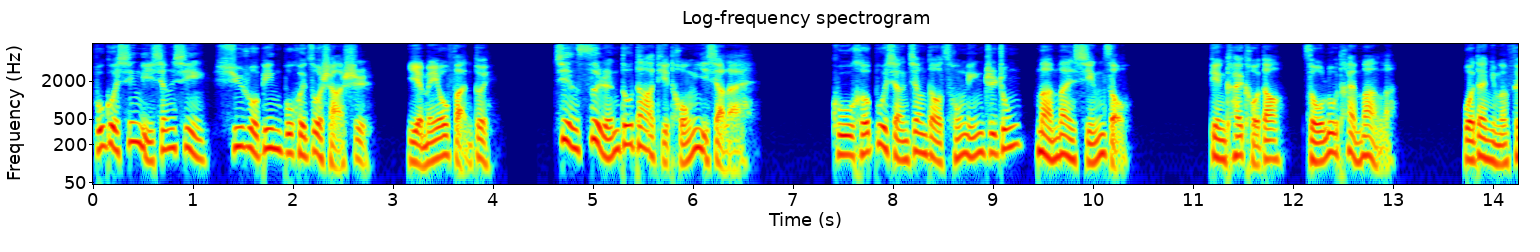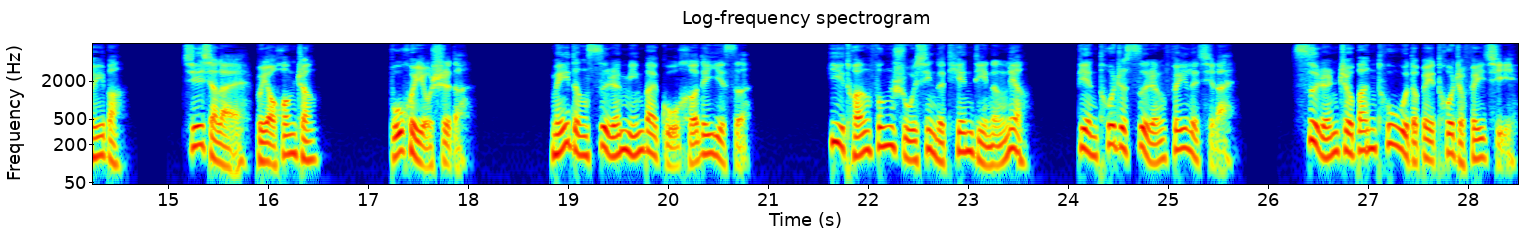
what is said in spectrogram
不过心里相信虚若冰不会做傻事，也没有反对。见四人都大体同意下来，古河不想降到丛林之中慢慢行走，便开口道：“走路太慢了，我带你们飞吧。接下来不要慌张，不会有事的。”没等四人明白古河的意思，一团风属性的天地能量便拖着四人飞了起来。四人这般突兀的被拖着飞起。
